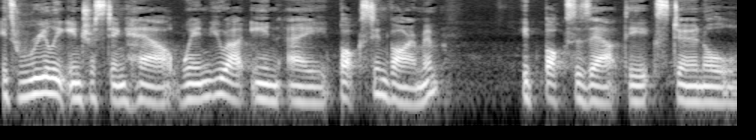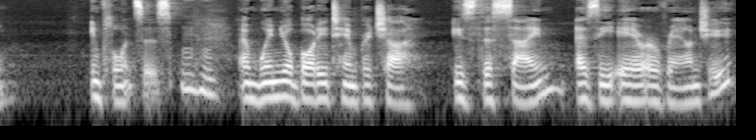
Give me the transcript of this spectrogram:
it's really interesting how when you are in a boxed environment, it boxes out the external influences. Mm-hmm. And when your body temperature is the same as the air around you,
